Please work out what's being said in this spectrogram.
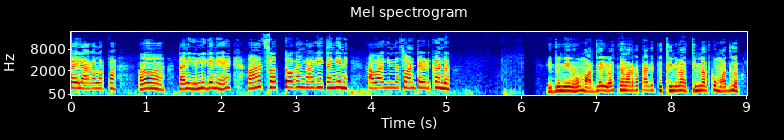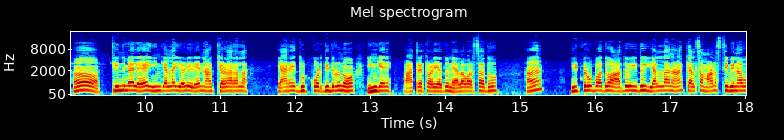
ಕೈಲಿ ಆಗಲ್ಲಪ್ಪ. ಹಾ ನನಗೆ ಇಲ್ಲಿಗೇನೆ ಆ ಸತ್ತು ಆಗೈತೆ ಹಂಗೇನೆ, ಅವಾಗಿಂದ ಸೊಂಟ ಹಿಡ್ಕೊಂಡು. ಇದು ನೀನು ಮೊದಲೇ ಯೋಚನೆ ಮಾಡ್ಬೇಕಾಗಿತ್ತು. ತಿನ್ನ ತಿನ್ನೋದಕ್ಕೂ ಮೊದಲು. ಹಾಂ ತಿಂದ ಮೇಲೆ ಹಿಂಗೆಲ್ಲ ಹೇಳಿರೆ ನಾವು ಕೇಳಾರಲ್ಲ. ಯಾರೇ ದುಡ್ಡು ಕೊಡ್ದಿದ್ರು ಹಿಂಗೇನೆ ಪಾತ್ರೆ ತೊಳೆಯೋದು ನೆಲ ಒರೆಸೋದು ಹಾಂ? ಇಟ್ಟು ರುಬ್ಬೋದು ಅದು ಇದು ಎಲ್ಲನ ಕೆಲಸ ಮಾಡಿಸ್ತೀವಿ ನಾವು.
